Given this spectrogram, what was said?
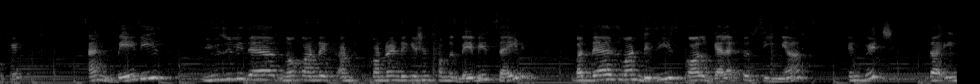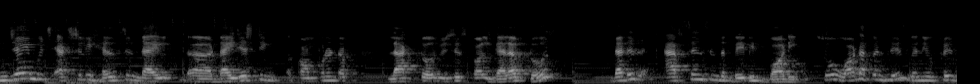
okay? And babies usually there are no contraindication from the baby's side but there's one disease called galactosemia in which the enzyme which actually helps in di- uh, digesting a component of lactose, which is called galactose, that is absence in the baby's body. So what happens is when you feed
